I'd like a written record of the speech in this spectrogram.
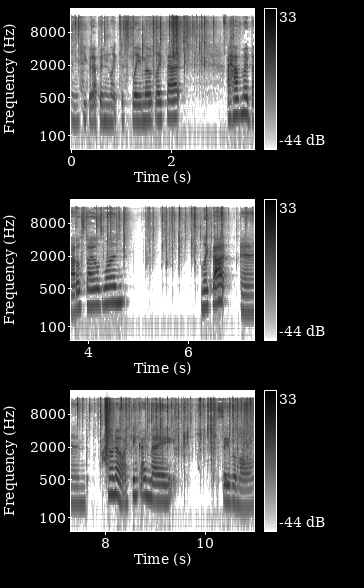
and keep it up in like display mode like that? I have my Battle Styles one like that, and I don't know, I think I may save them all.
